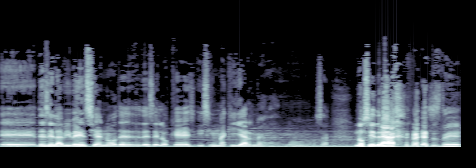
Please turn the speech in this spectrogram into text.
eh, desde la vivencia, ¿no? De- desde lo que es y sin maquillar nada, ¿no? O sea, no soy drag este,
